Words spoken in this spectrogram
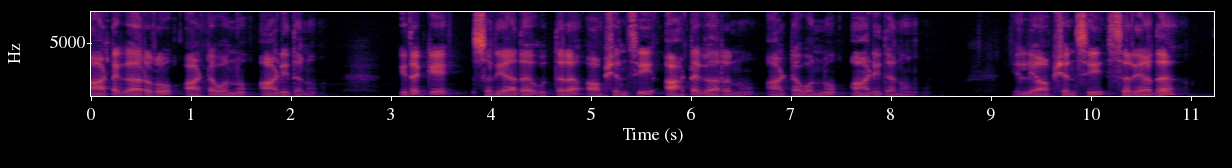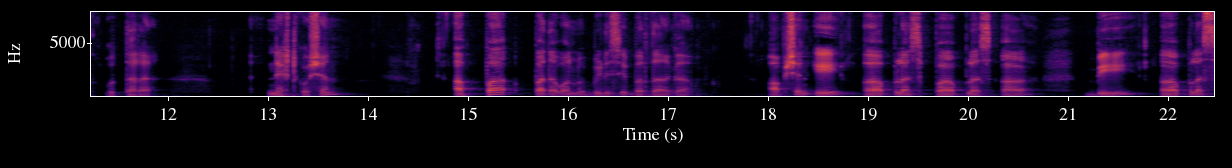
ಆಟಗಾರರು ಆಟವನ್ನು ಆಡಿದನು. ಇದಕ್ಕೆ ಸರಿಯಾದ ಉತ್ತರ ಆಪ್ಷನ್ ಸಿ ಆಟಗಾರನು ಆಟವನ್ನು ಆಡಿದನು. ಇಲ್ಲಿ ಆಪ್ಷನ್ ಸಿ ಸರಿಯಾದ ಉತ್ತರ? ನೆಕ್ಸ್ಟ್ ಕ್ವಶನ್ ಅಪ್ಪ ಪದವನ್ನು ಬಿಡಿಸಿ ಬರೆದಾಗ ಆಪ್ಷನ್ ಎ ಅ ಪ್ಲಸ್ ಪ ಪ್ಲಸ್ ಅ ಬಿ ಅ ಪ್ಲಸ್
